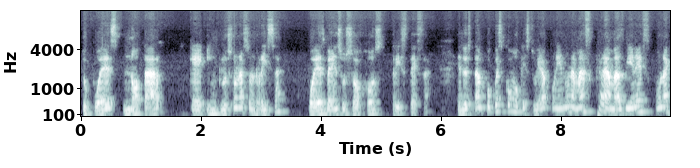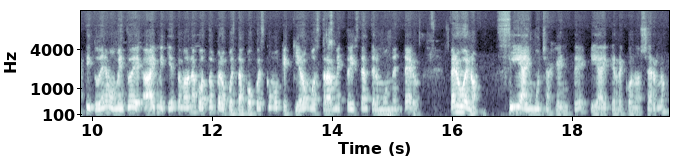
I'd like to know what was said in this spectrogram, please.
tú puedes notar que incluso una sonrisa puedes ver en sus ojos tristeza. Entonces tampoco es como que estuviera poniendo una máscara, más bien es una actitud en el momento de, ay, me quieren tomar una foto, pero pues tampoco es como que quiero mostrarme triste ante el mundo entero. Pero bueno, sí hay mucha gente y hay que reconocerlo,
